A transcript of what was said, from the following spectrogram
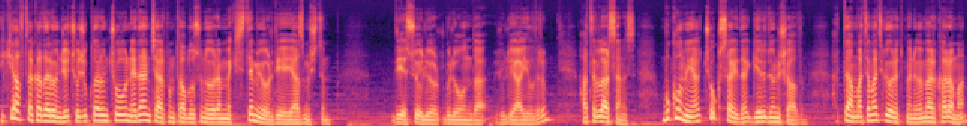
İki hafta kadar önce çocukların çoğu neden çarpım tablosunu öğrenmek istemiyor diye yazmıştım diye söylüyor blogunda Hülya Yıldırım. Hatırlarsanız bu konuya çok sayıda geri dönüş aldım. Hatta matematik öğretmeni Ömer Karaman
